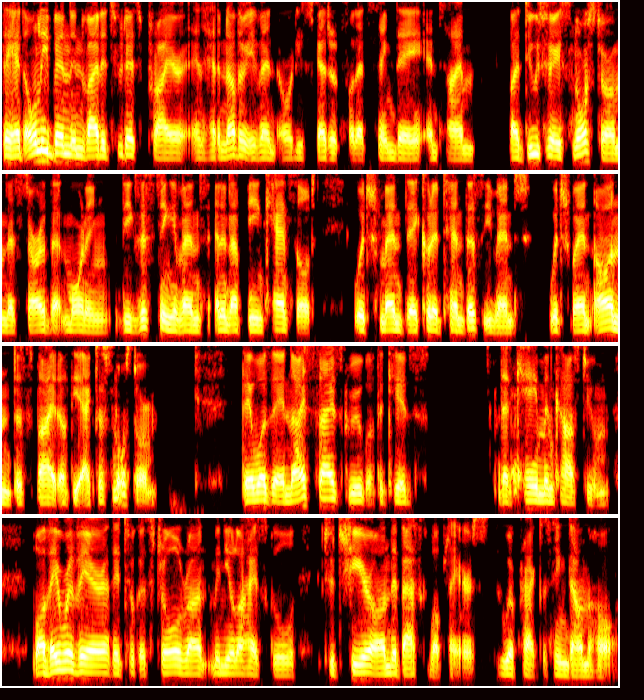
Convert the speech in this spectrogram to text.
They had only been invited two days prior and had another event already scheduled for that same day and time, but due to a snowstorm that started that morning, the existing event ended up being cancelled, which meant they could attend this event, which went on despite of the active snowstorm. There was a nice sized group of the kids that came in costume. While they were there, they took a stroll around Mineola High School to cheer on the basketball players who were practicing down the hall.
